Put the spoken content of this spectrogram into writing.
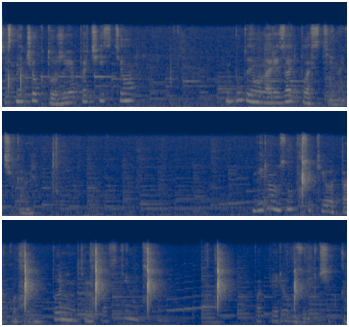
Чесночок тоже я почистила. Буду его нарезать пластиночками. Берем зубчики вот так вот тоненькими пластиночками поперек зубчика.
